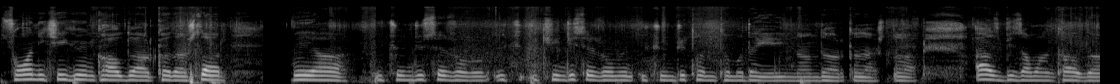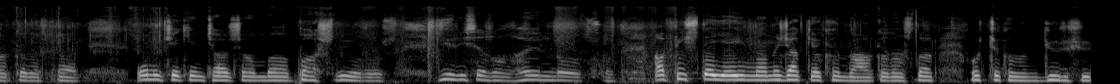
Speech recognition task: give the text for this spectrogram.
Son iki gün kaldı arkadaşlar. Veya üçüncü sezonun, üç, ikinci sezonun üçüncü tanıtımı da yayınlandı arkadaşlar. Az bir zaman kaldı arkadaşlar. 13 Ekim çarşamba başlıyoruz. Yeni sezon hayırlı olsun. Afiş de yayınlanacak yakında arkadaşlar. Hoşçakalın. Görüşürüz.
